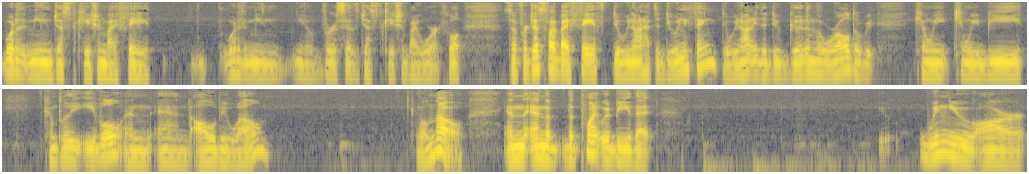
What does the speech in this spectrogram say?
what does it mean justification by faith? What does it mean, you know, versus justification by works? Well, so if we're justified by faith, do we not have to do anything? Do we not need to do good in the world? Do we can we can we be completely evil and and all will be well? Well, no. And and the the point would be that when you are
